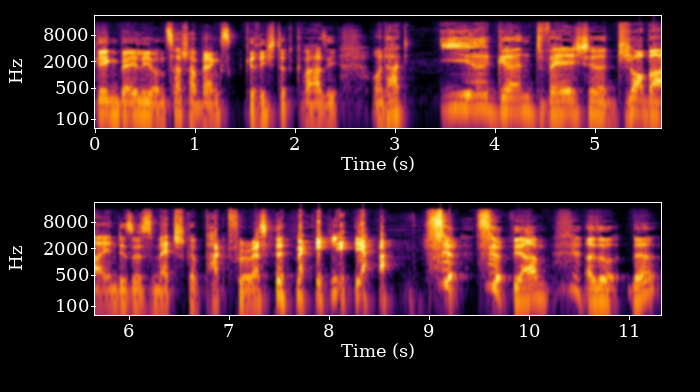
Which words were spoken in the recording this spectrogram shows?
gegen Bailey und Sasha Banks gerichtet quasi und hat irgendwelche Jobber in dieses Match gepackt für WrestleMania. Wir haben, also, ne,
